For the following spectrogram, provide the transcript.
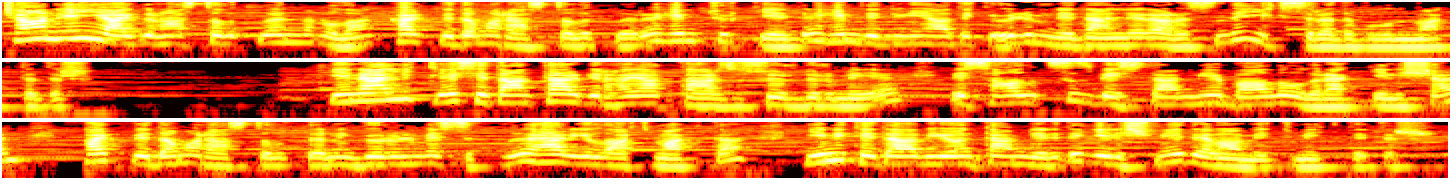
Çağın en yaygın hastalıklarından olan kalp ve damar hastalıkları hem Türkiye'de hem de dünyadaki ölüm nedenleri arasında ilk sırada bulunmaktadır. Genellikle sedanter bir hayat tarzı sürdürmeye ve sağlıksız beslenmeye bağlı olarak gelişen kalp ve damar hastalıklarının görülme sıklığı her yıl artmakta, yeni tedavi yöntemleri de gelişmeye devam etmektedir.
